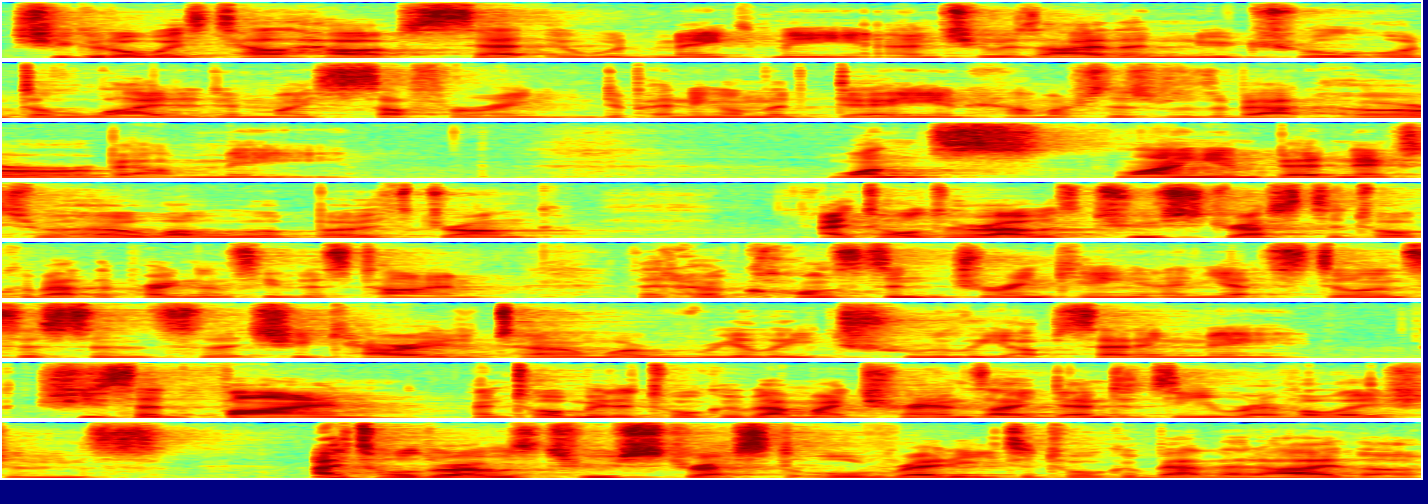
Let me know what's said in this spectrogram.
She could always tell how upset it would make me, and she was either neutral or delighted in my suffering, depending on the day and how much this was about her or about me. Once, lying in bed next to her while we were both drunk, I told her I was too stressed to talk about the pregnancy this time, that her constant drinking and yet still insistence that she carried a term were really truly upsetting me. She said fine and told me to talk about my trans identity revelations. I told her I was too stressed already to talk about that either.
